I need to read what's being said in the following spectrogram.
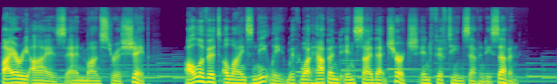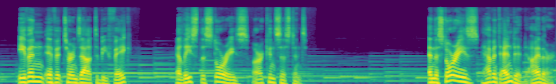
fiery eyes, and monstrous shape all of it aligns neatly with what happened inside that church in 1577. Even if it turns out to be fake, at least the stories are consistent. And the stories haven't ended either.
